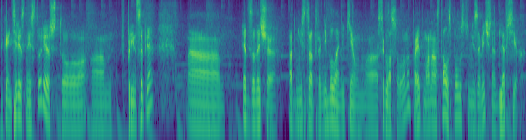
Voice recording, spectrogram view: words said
такая интересная история, что в принципе эта задача администратора не была никем а, согласована, поэтому она осталась полностью незамеченной для всех,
